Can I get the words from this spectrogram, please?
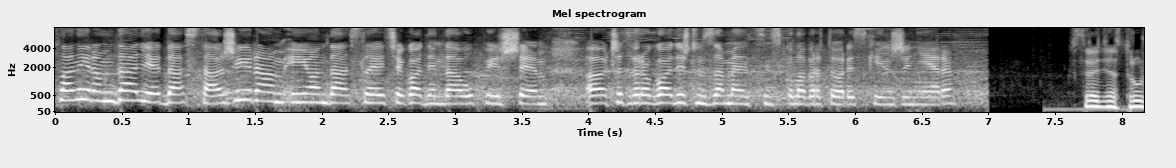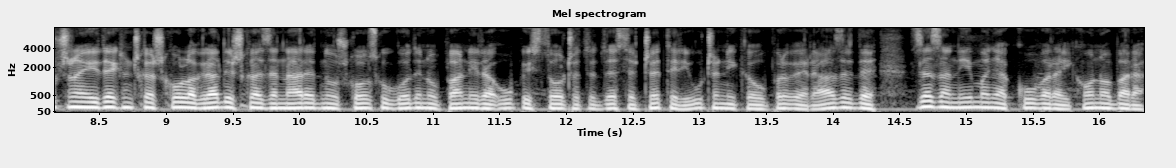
Planiram dalje da stažiram i onda sljedeće godine da upišem e, četvrogodišnju za medicinsko-laboratorijski inženjere. Srednja stručna i tehnička škola Gradiška za narednu školsku godinu planira upis 144 učenika u prve razrede za zanimanja kuvara i konobara,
